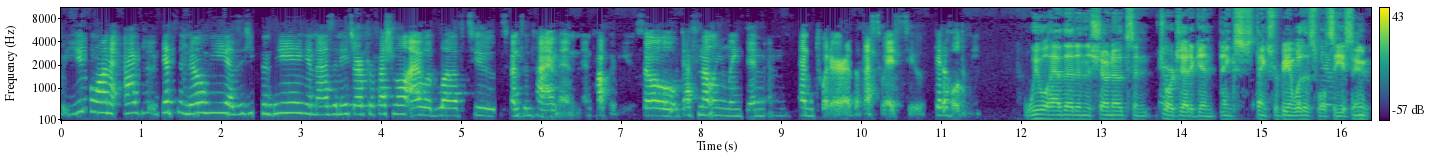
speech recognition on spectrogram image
you want to get to know me as a human being and as an HR professional, I would love to spend some time and, and talk with you. So definitely LinkedIn and, and Twitter are the best ways to get a hold of me we will have that in the show notes. And Georgette, again, thanks thanks for being with us. We'll see you soon.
